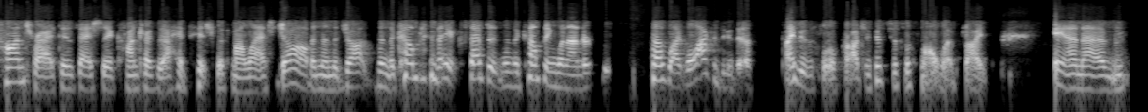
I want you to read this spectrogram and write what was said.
contract. It was actually a contract that i had pitched with my last job and then the job then the company they accepted and then the company went under. I was like well i could do this. I can do this little project. It's just a small website. And um,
